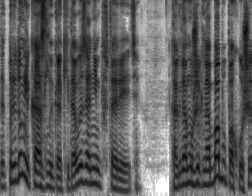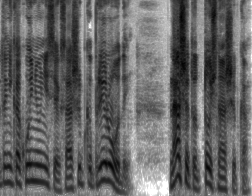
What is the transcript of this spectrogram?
Это придумали козлы какие-то, а вы за ними повторяете. Когда мужик на бабу похож, это никакой не унисекс, а ошибка природы. Наш это точно ошибка.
